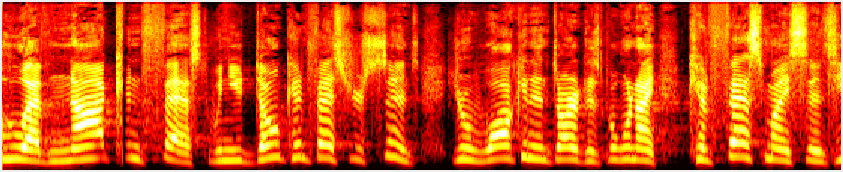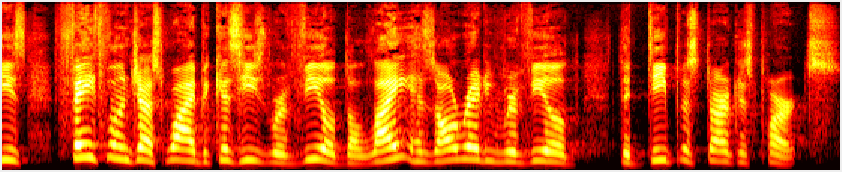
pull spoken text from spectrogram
who have not confessed, when you don't confess your sins, you're walking in darkness. But when I confess my sins, He's faithful and just. Why? Because He's revealed. The light has already revealed the deepest, darkest parts.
